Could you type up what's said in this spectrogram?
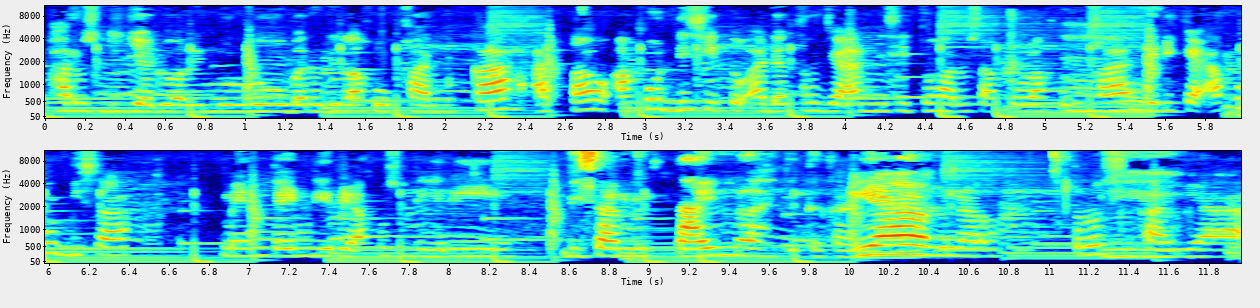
harus dijadwalin dulu baru dilakukan kah atau aku di situ ada kerjaan di situ harus aku lakukan Hmm. jadi kayak aku bisa maintain diri aku sendiri Bisa me time lah gitu kan. Iya bener. Terus Iya. kayak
